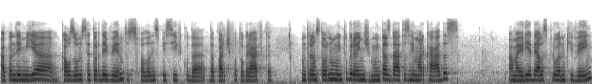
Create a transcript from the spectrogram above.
A pandemia causou no setor de eventos, falando específico da, da parte fotográfica, um transtorno muito grande. Muitas datas remarcadas, a maioria delas para o ano que vem.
